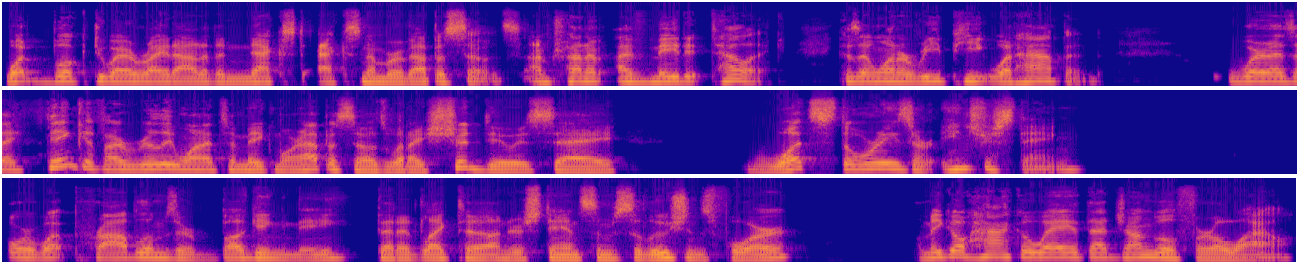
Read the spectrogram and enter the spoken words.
What book do I write out of the next X number of episodes? I'm trying to, I've made it telic because I want to repeat what happened. Whereas I think if I really wanted to make more episodes, what I should do is say, what stories are interesting or what problems are bugging me that I'd like to understand some solutions for? Let me go hack away at that jungle for a while.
